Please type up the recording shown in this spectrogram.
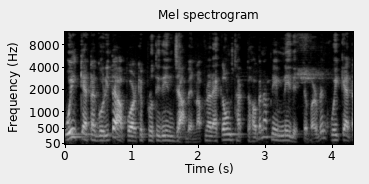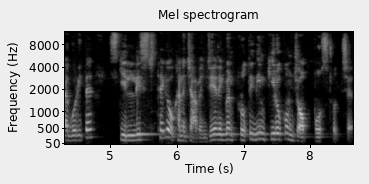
ওই ক্যাটাগরিতে আপওয়ার্কে প্রতিদিন যাবেন। আপনার অ্যাকাউন্ট থাকতে হবে না, আপনি এমনিই দেখতে পারবেন। ওই ক্যাটাগরিতে স্কিল লিস্ট থেকে ওখানে যাবেন যে দেখবেন প্রতিদিন কীরকম জব পোস্ট হচ্ছে।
